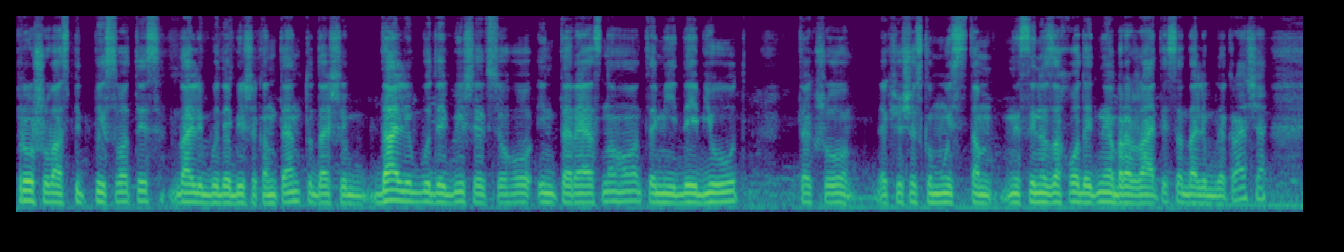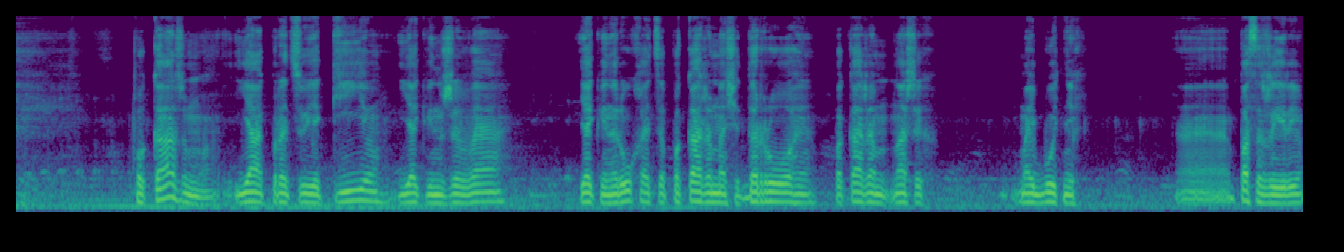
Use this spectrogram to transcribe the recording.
прошу вас підписуватись. Далі буде більше контенту, далі, далі буде більше всього інтересного. Це мій дебют. Так що, якщо щось комусь там не сильно заходить, не ображайтеся, далі буде краще. Покажемо, як працює Київ, як він живе, як він рухається, покажемо наші дороги, покажемо наших майбутніх пасажирів,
